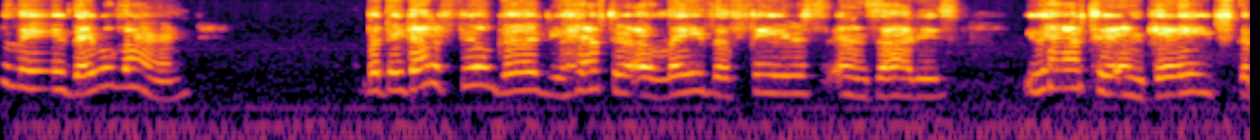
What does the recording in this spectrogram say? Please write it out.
believe they will learn, but they got to feel good. You have to allay the fears and anxieties. You have to engage the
